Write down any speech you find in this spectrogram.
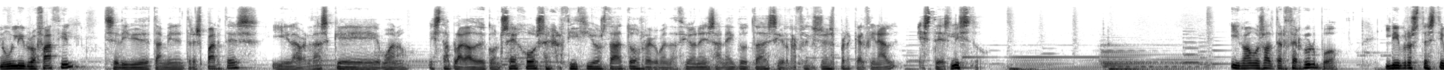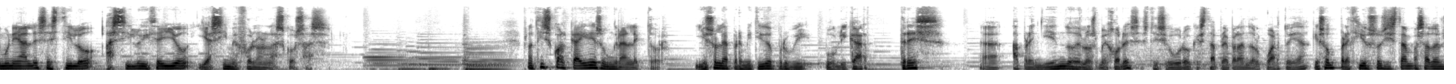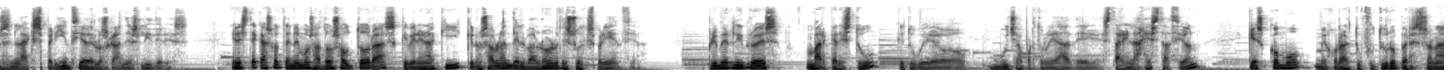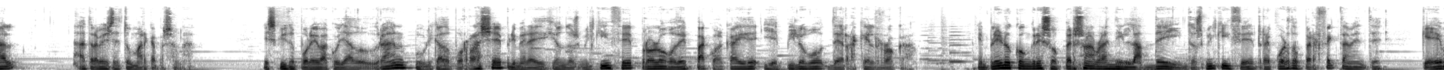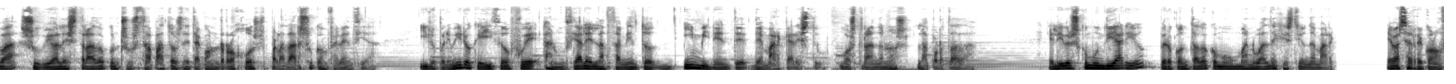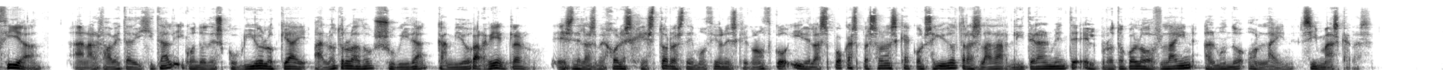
Un libro fácil, se divide también en tres partes y la verdad es que, bueno, está plagado de consejos, ejercicios, datos, recomendaciones, anécdotas y reflexiones para que al final estés listo. Y vamos al tercer grupo, libros testimoniales estilo Así lo hice yo y así me fueron las cosas. Francisco Alcaide es un gran lector y eso le ha permitido publicar tres aprendiendo de los mejores, estoy seguro que está preparando el cuarto ya, que son preciosos y están basados en la experiencia de los grandes líderes. En este caso tenemos a dos autoras que vienen aquí que nos hablan del valor de su experiencia. El primer libro es Marca eres tú, que tuve mucha oportunidad de estar en la gestación, que es cómo mejorar tu futuro personal a través de tu marca personal escrito por Eva Collado Durán, publicado por Rache, primera edición 2015, prólogo de Paco Alcaide y epílogo de Raquel Roca. En pleno congreso Personal Branding Lab Day 2015 recuerdo perfectamente que Eva subió al estrado con sus zapatos de tacón rojos para dar su conferencia, y lo primero que hizo fue anunciar el lanzamiento inminente de Marca Eres Tú, mostrándonos la portada. El libro es como un diario, pero contado como un manual de gestión de marca. Eva se reconocía analfabeta digital y cuando descubrió lo que hay al otro lado, su vida cambió para bien, claro. Es de las mejores gestoras de emociones que conozco y de las pocas personas que ha conseguido trasladar literalmente el protocolo offline al mundo online, sin máscaras.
